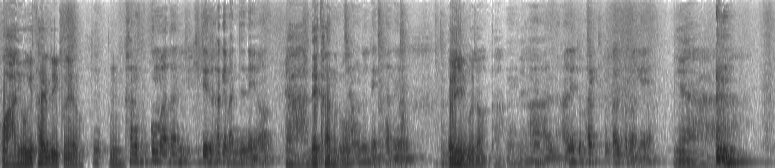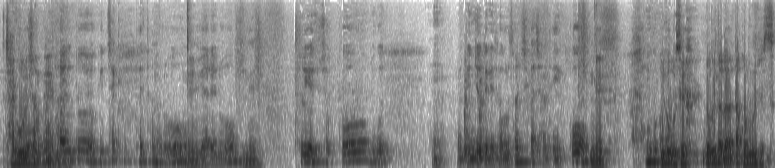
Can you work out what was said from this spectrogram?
와 여기 타일도 이쁘네요. 또 음. 가는 곳곳마다 이제 기대를 하게 만드네요. 야네 칸으로 장도 네 칸을. 열리는 거죠, 다. 네. 네. 아 안, 안에도 화이트로 깔끔하게. 이야 잘 고르셨네. 타일도 여기 체크 패턴으로 네. 위아래로 네. 틀리게 주셨고 이거 음, 인조 대리석으로 설치가 잘 돼 있고 네. 아, 이거 봐. 이거 보세요. 여기다가 딱 걸어놓으셨어.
